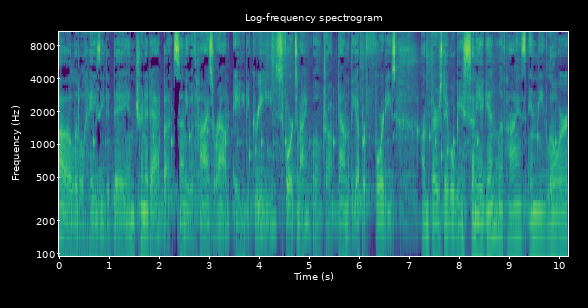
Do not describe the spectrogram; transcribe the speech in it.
A little hazy today in Trinidad, but sunny with highs around 80 degrees. For tonight, we'll drop down to the upper 40s. On Thursday, we'll be sunny again with highs in the lower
